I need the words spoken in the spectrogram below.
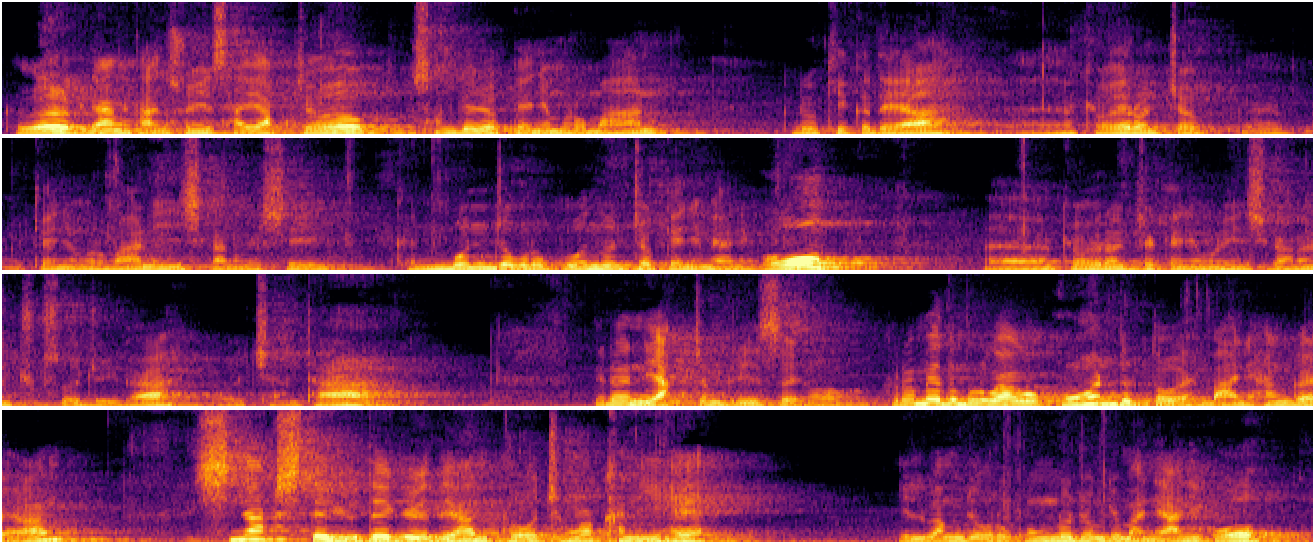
그걸 그냥 단순히 사회학적, 선교적 개념으로만, 그리고 기껏해야 교회론적 개념으로만 인식하는 것이 근본적으로 구원론적 개념이 아니고 교회론적 개념으로 인식하는 축소주의가 옳지 않다. 이런 약점들이 있어요. 그럼에도 불구하고 공헌들도 많이 한 거야. 신약시대 유대교에 대한 더 정확한 이해, 일방적으로 공로 종교만이 아니고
